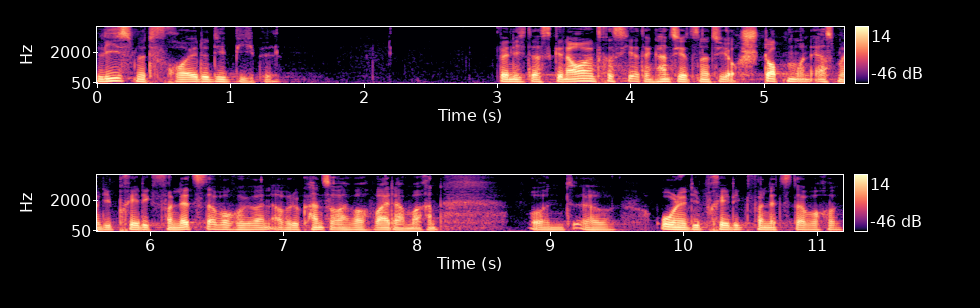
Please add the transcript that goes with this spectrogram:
lies mit Freude die Bibel. Wenn dich das genauer interessiert, dann kannst du jetzt natürlich auch stoppen und erstmal die Predigt von letzter Woche hören, aber du kannst auch einfach weitermachen und äh, ohne die Predigt von letzter Woche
